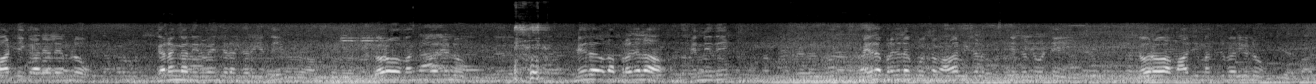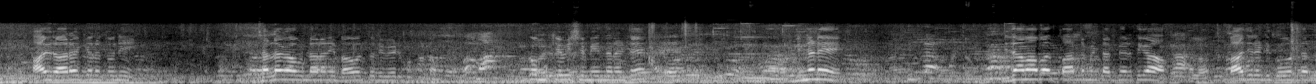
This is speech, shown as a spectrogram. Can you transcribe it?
పార్టీ కార్యాలయంలో ఘనంగా నిర్వహించడం జరిగింది. గౌరవ మంత్రివర్యులు పేదల ప్రజల ఎన్నిది పేద ప్రజల కోసం ఆహర్నిశలు కృషి చేసినటువంటి గౌరవ మాజీ మంత్రివర్యులు ఆయుర ఆరోగ్యాలతోని చల్లగా ఉండాలని భగవంతుని వేడుకుంటున్నాం. ఇంకో ముఖ్య విషయం ఏంటంటే నిన్ననే నిజామాబాద్ పార్లమెంట్ అభ్యర్థిగా బాజిరెడ్డి గోవర్ధన్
